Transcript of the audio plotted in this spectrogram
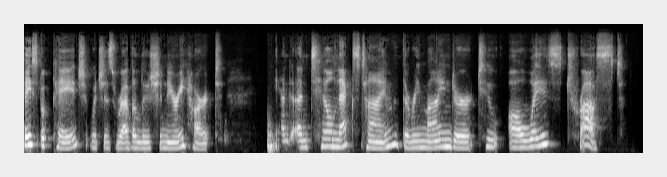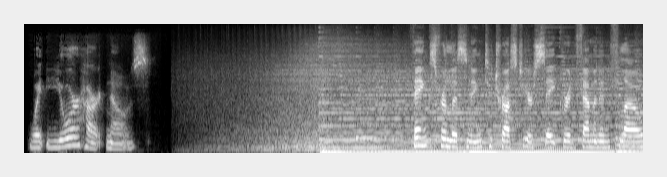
Facebook page, which is Revolutionary Heart. And until next time, the reminder to always trust what your heart knows. Thanks for listening to Trust Your Sacred Feminine Flow.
